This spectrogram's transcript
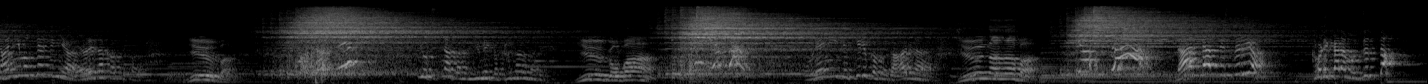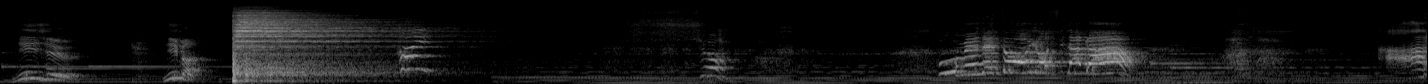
何もせずにはやれなかったから。10番。吉永の夢が叶うまで。15番。俺にできることがあるなら。17番22番。しょおめでとう吉永。あ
